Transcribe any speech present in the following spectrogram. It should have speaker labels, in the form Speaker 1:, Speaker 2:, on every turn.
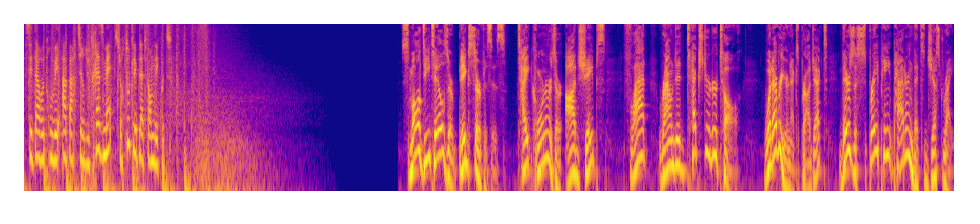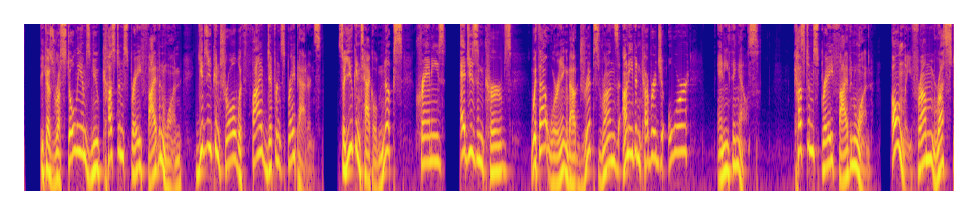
Speaker 1: C'est à retrouver à partir du 13 mai sur toutes les plateformes d'écoute.
Speaker 2: Small details are big surfaces. Tight corners are odd shapes. Flat, rounded, textured, or tall. Whatever your next project, there's a spray paint pattern that's just right. Because Rust new Custom Spray 5 in 1 gives you control with five different spray patterns. So you can tackle nooks, crannies, edges, and curves without worrying about drips, runs, uneven coverage, or anything else. Custom Spray 5 in 1. Only from Rust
